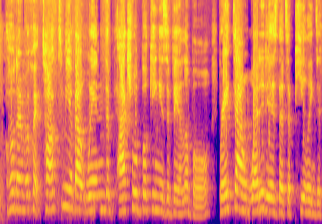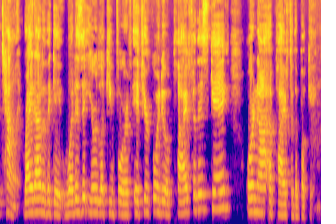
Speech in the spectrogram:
Hold on real quick. Talk to me about when the actual booking is available. Break down what it is that's appealing to talent right out of the gate. What is it you're looking for if, if you're going to apply for this gig or not apply for the booking?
